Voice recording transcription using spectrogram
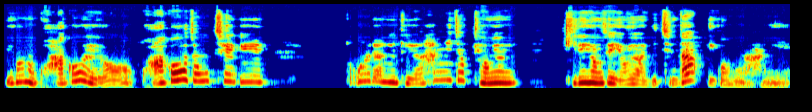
이거는 과거예요. 과거 정책이 통화량에 대한 합리적 경영, 기대 형성에 영향을 미친다? 이거는 아니에요.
